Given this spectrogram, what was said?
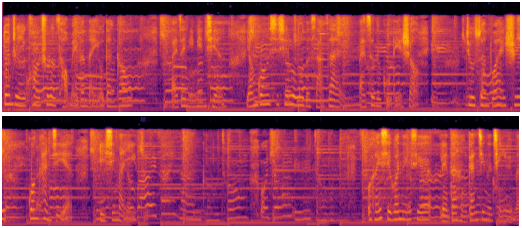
端着一块吃了草莓的奶油蛋糕摆在你面前，阳光稀稀落落的洒在白色的骨碟上，就算不爱吃，光看几眼也心满意足。我很喜欢那些脸蛋很干净的情侣们，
